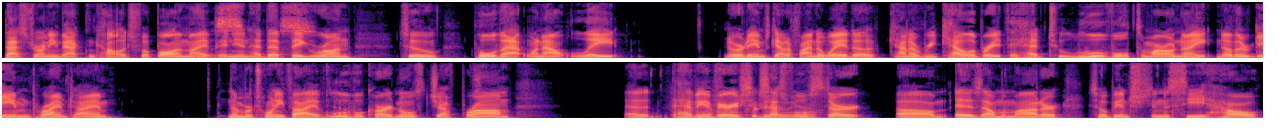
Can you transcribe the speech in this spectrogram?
best running back in college football, in my Yes, opinion, had that yes. big run to pull that one out late. Notre Dame's got to find a way to kind of recalibrate. They head to Louisville tomorrow night, another game in prime time. Number 25, Louisville Cardinals, Jeff Brohm, uh, having Yeah, a very successful yeah. start um, at his alma mater. So it'll be interesting to see how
